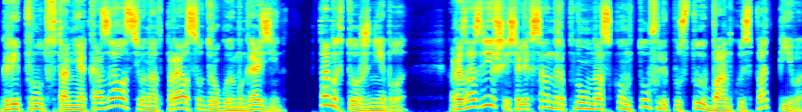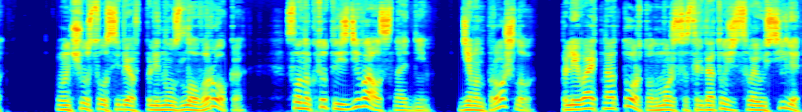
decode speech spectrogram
Грейпфрутов там не оказался, он отправился в другой магазин. Там их тоже не было. Разозлившись, Александр пнул носком туфли пустую банку из-под пива. Он чувствовал себя в плену злого рока. Словно кто-то издевался над ним. Демон прошлого? Плевать на торт, он может сосредоточить свои усилия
